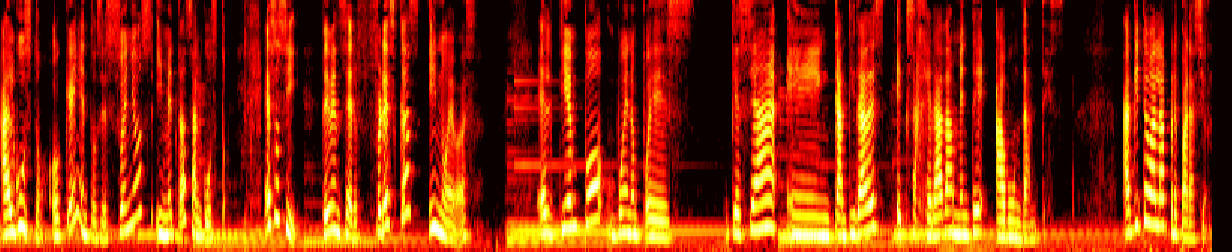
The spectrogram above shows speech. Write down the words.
al gusto, ¿ok? Entonces, sueños y metas al gusto. Eso sí, deben ser frescas y nuevas. El tiempo, bueno, pues que sea en cantidades exageradamente abundantes. Aquí te va la preparación.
